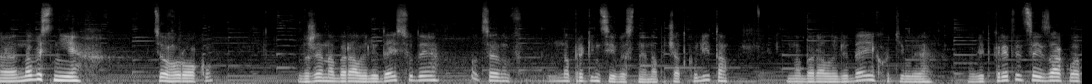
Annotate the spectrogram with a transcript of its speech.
Е, Навесні цього року вже набирали людей сюди. Ну, це наприкінці весни, на початку літа. Набирали людей, хотіли відкрити цей заклад,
